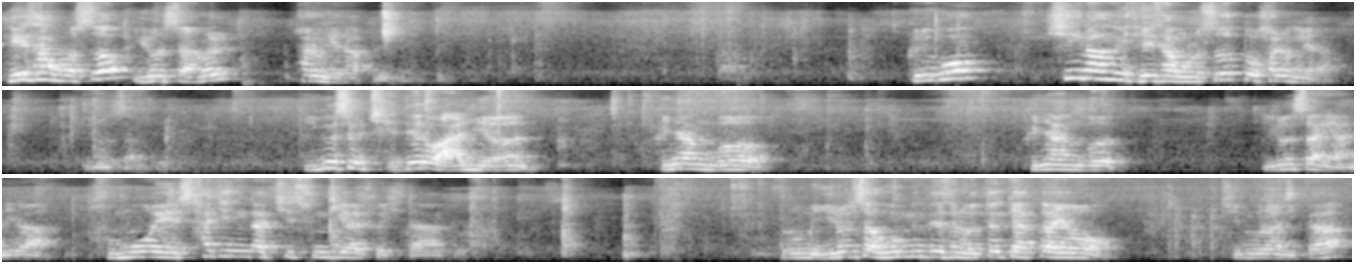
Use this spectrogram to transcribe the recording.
대상으로서 이런 쌍을 활용해라. 거예요. 그리고 신앙의 대상으로서 또 활용해라. 이런 쌍들. 이것을 제대로 알면 그냥 뭐 그냥 뭐 이런 쌍이 아니라 부모의 사진같이 순기할 것이다. 그러면 이런 쌍 없는 데서는 어떻게 할까요? 질문하니까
